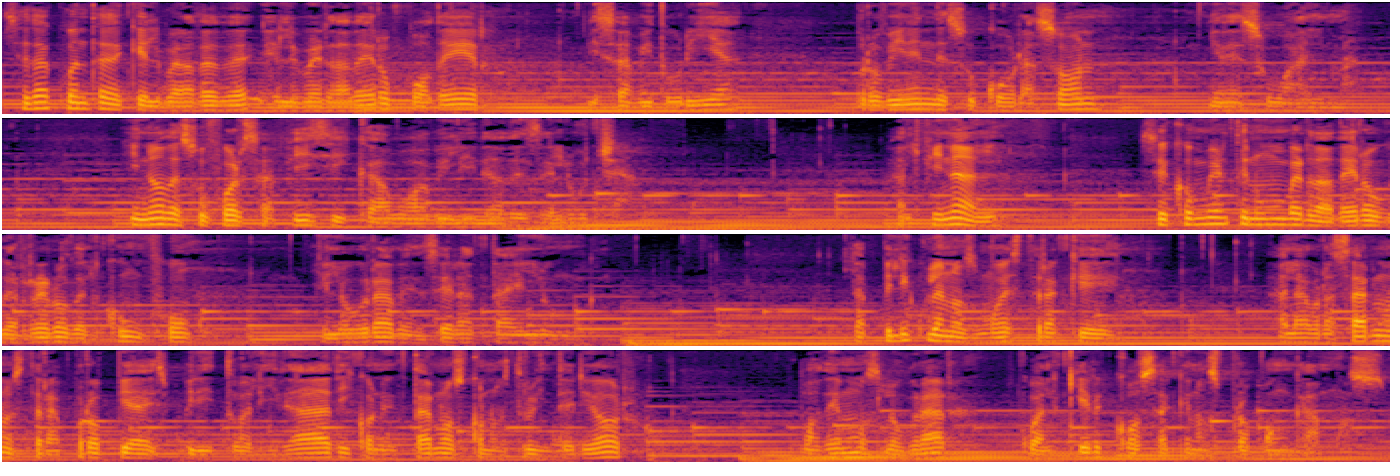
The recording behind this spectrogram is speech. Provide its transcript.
se da cuenta de que el verdadero poder y sabiduría provienen de su corazón y de su alma, y no de su fuerza física o habilidades de lucha. Al final, se convierte en un verdadero guerrero del kung fu y logra vencer a Tai Lung. La película nos muestra que, al abrazar nuestra propia espiritualidad y conectarnos con nuestro interior, podemos lograr cualquier cosa que nos propongamos.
